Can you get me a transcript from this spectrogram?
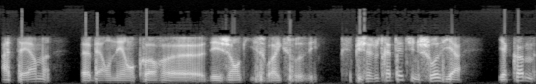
à terme, ben, on ait encore des gens qui soient exposés. Puis j'ajouterais peut-être une chose, il y a, il y a comme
